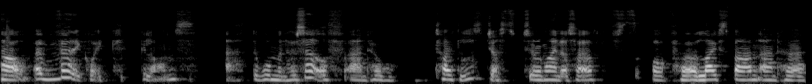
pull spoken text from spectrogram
Now, a very quick glance at the woman herself and her titles, just to remind ourselves of her lifespan and her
